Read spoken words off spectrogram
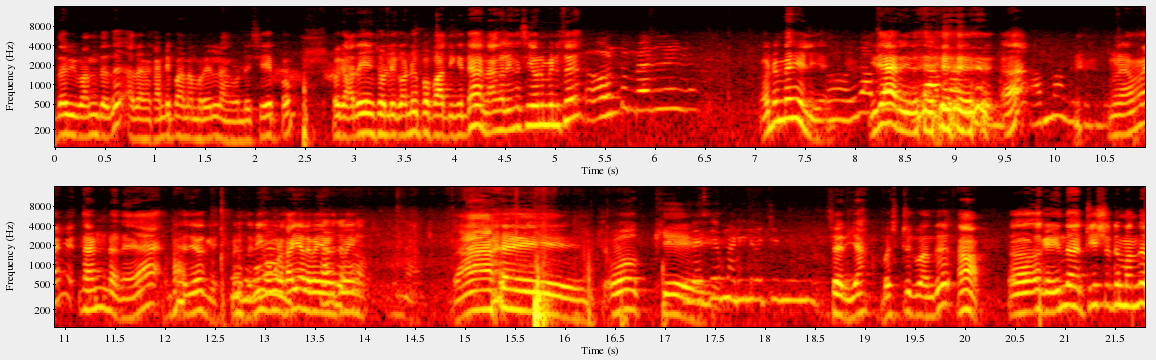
உதவி வந்தது. அதை கண்டிப்பான முறையில் நாங்கள் வந்து சேர்ப்போம். ஓகே அதையும் சொல்லிக்கொண்டு இப்போ பார்த்தீங்கன்னா நாங்கள் என்ன செய்யணும் மின்ஸு ஒன்றும் இல்லையே ஓ, இதான் இது நமக்கு தண்டது பாதி ஓகே. நீங்கள் உங்களோட கையால் போய் எடுத்து வைங்க. ஓகே. சரியா? பெஸ்ட்டுக்கு வந்து ஆ ஓகே. இந்த டிஷர்ட்டும் வந்து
